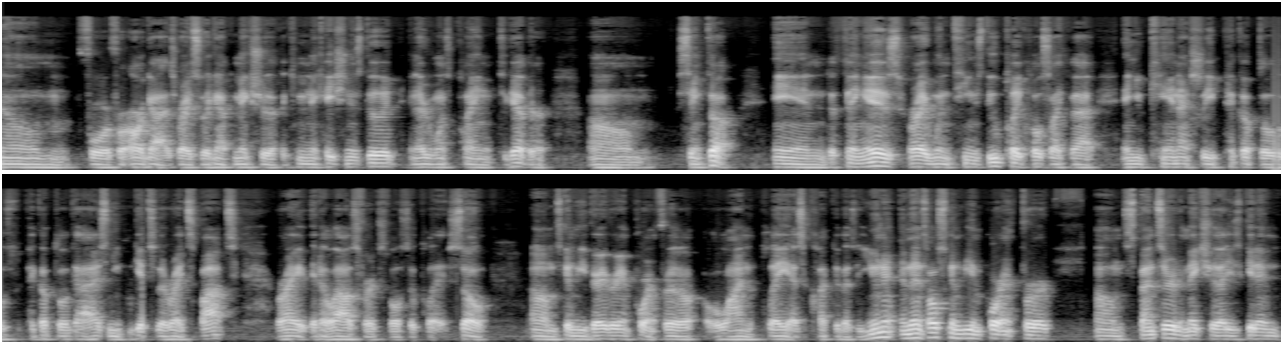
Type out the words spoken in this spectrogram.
um, for for our guys, right? So they're gonna have to make sure that the communication is good and everyone's playing together, um, synced up. And the thing is, right, when teams do play close like that, and you can actually pick up those pick up those guys, and you can get to the right spots, right, it allows for explosive play. So um, it's going to be very very important for the line to play as collective as a unit, and then it's also going to be important for um, Spencer to make sure that he's getting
